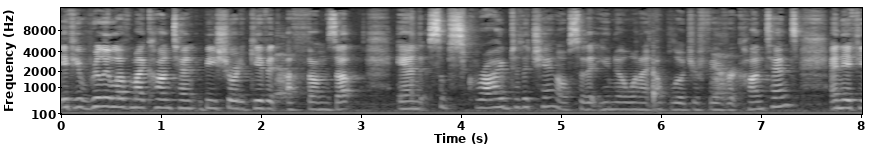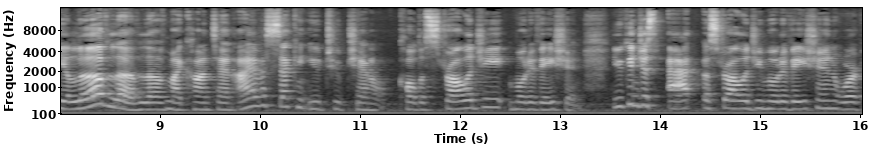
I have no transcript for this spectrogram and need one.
if you really love my content, be sure to give it a thumbs up and subscribe to the channel so that you know when I upload your favorite content. And if you love, love, love my content, I have a second YouTube channel called Astrology Motivation. You can just at Astrology Motivation or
